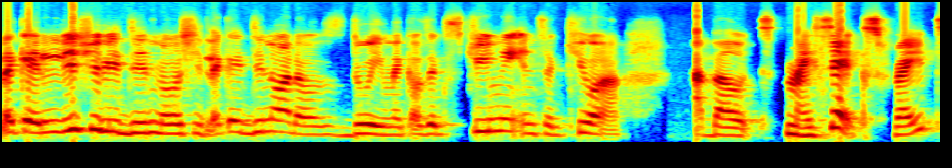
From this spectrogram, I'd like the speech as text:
Like, I literally didn't know shit. Like, I didn't know what I was doing. Like, I was extremely insecure about my sex, right?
